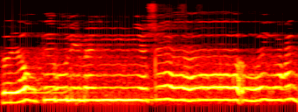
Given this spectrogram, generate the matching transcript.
فيغفر لمن يشاء ويعذب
